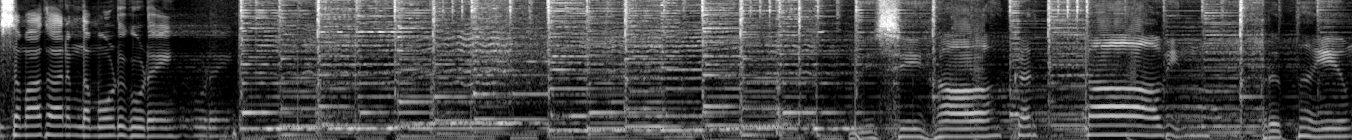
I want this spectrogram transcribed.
സമാധാനം നമ്മോടുകൂടെ. മിശിഹാ കർത്താവിൻ കൃപയും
